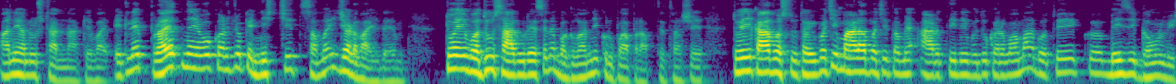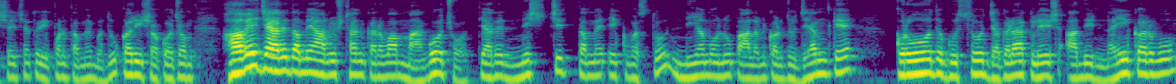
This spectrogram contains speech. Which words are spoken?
આને અનુષ્ઠાન ના કહેવાય. એટલે પ્રયત્ન એવો કરજો કે નિશ્ચિત સમય જળવાઈ દે એમ. તો એ વધુ સારું રહેશે ને ભગવાનની કૃપા પ્રાપ્ત થશે. તો એક આ વસ્તુ થયું. પછી માળા પછી તમે આરતીને બધું કરવા માંગો તો એક બેઝિક ગૌણ વિષય છે તો એ પણ તમે બધું કરી શકો છો. હવે જ્યારે તમે આ અનુષ્ઠાન કરવા માંગો છો, ત્યારે નિશ્ચિત તમે એક વસ્તુ નિયમોનું પાલન કરજો. જેમ કે ક્રોધ ગુસ્સો ઝઘડા ક્લેશ આદિ નહીં કરવું.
